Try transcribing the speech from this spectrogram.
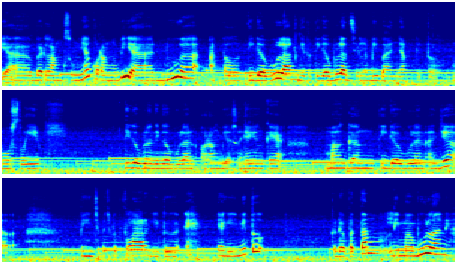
ya berlangsungnya kurang lebih ya dua atau tiga bulan gitu tiga bulan sih lebih banyak gitu mostly. Tiga bulan tiga bulan orang biasanya yang kayak magang tiga bulan aja pengen cepet-cepet kelar gitu. Eh yang ini tuh kedapetan lima bulan ya.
